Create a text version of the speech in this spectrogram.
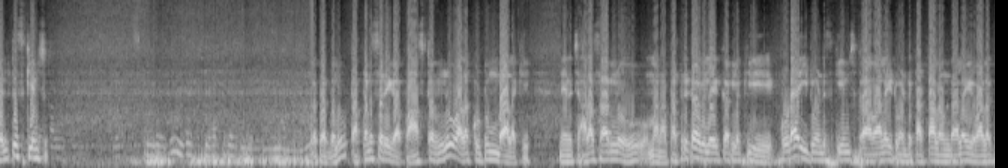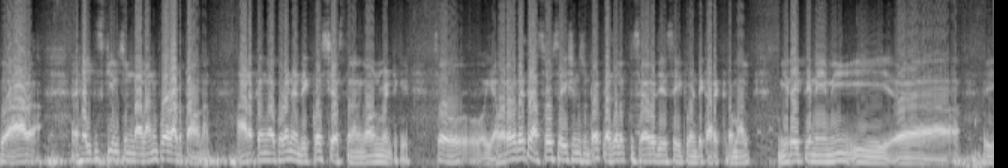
హెల్త్ స్కీమ్స్ పెద్దలు తప్పనిసరిగా పాస్టర్లు వాళ్ళ కుటుంబాలకి. నేను చాలాసార్లు మన పత్రికా విలేకరులకి కూడా ఇటువంటి స్కీమ్స్ కావాలి ఇటువంటి పట్టాలు ఉండాలి వాళ్ళకు హెల్త్ స్కీమ్స్ ఉండాలని పోరాడుతా ఉన్నాను. ఆ రకంగా కూడా నేను రిక్వెస్ట్ చేస్తున్నాను గవర్నమెంట్కి. సో ఎవరెవరైతే అసోసియేషన్స్ ఉంటాయో ప్రజలకు సేవ చేసే ఇటువంటి కార్యక్రమాలు మీరైతేనేమి ఈ ఈ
